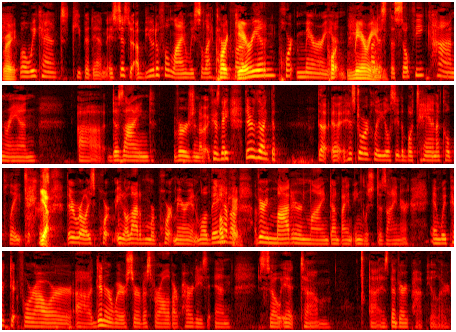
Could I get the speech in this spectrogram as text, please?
Right. Well, we can't keep it in. It's just a beautiful line. We selected Port Garion? Portmeirion. Port Marion. But it's the Sophie Conran uh, designed version of it because they they're like the. The, uh, historically, you'll see the botanical plates. At Yeah. they were always Port. You know, a lot of them were Portmeirion. Well, they have a, a very modern line done by an English designer, and we picked it for our uh, dinnerware service for all of our parties, and so it um, uh, has been very popular.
